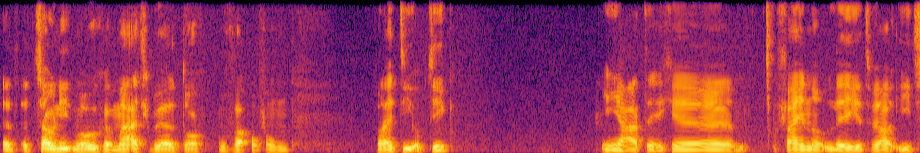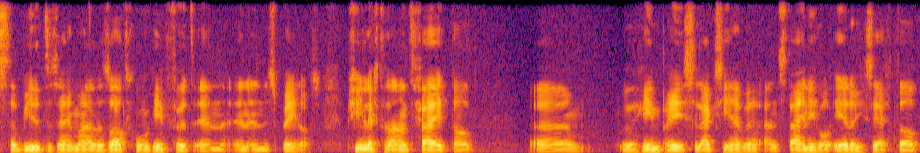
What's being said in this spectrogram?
Het, het zou niet mogen, maar het gebeurde toch va- van, vanuit die optiek. Ja, tegen Feyenoord leek het wel iets stabieler te zijn, maar er zat gewoon geen fut in, in, in de spelers. Misschien ligt het aan het feit dat ehm, we geen brede selectie hebben. En Stijn heeft al eerder gezegd dat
